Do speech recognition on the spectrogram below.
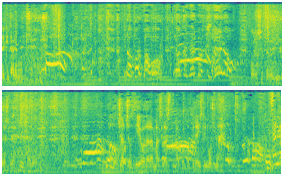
Le quitaremos los ojos. ¡No! ¡No, por favor! ¡No tenemos dinero! Por eso te lo digo, es lástima, ¡No! Un muchacho ciego dará más lástima cuando pidáis limosna. ¡Comisario!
